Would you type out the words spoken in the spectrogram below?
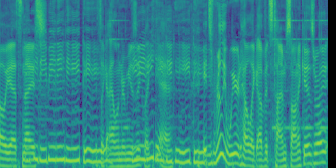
Oh yeah, it's nice. It's like Islander music. Like yeah. It's really weird how like of its time Sonic is, right?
